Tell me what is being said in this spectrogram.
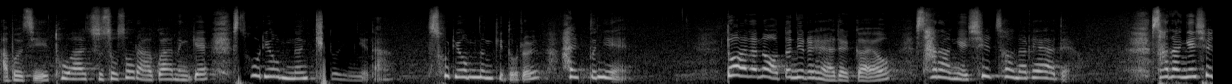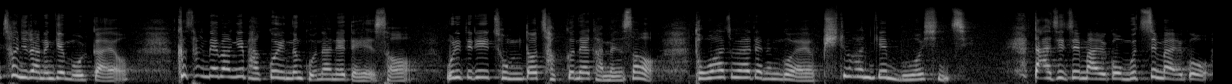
아버지 도와주소서라고 하는 게 소리 없는 기도입니다. 소리 없는 기도를 할 뿐이에요. 또 하나는 어떤 일을 해야 될까요? 사랑의 실천을 해야 돼요. 사랑의 실천이라는 게 뭘까요? 그 상대방이 받고 있는 고난에 대해서 우리들이 좀 더 접근해 가면서 도와줘야 되는 거예요. 필요한 게 무엇인지. 따지지 말고 묻지 말고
